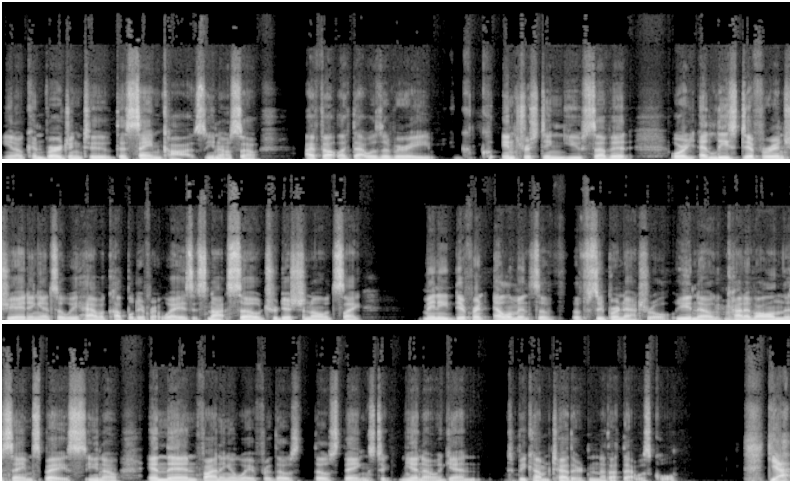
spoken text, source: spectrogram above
you know, converging to the same cause. You know, so I felt like that was a very interesting use of it or at least differentiating it so we have a couple different ways it's not so traditional it's like many different elements of of supernatural you know mm-hmm. kind of all in the same space you know and then finding a way for those those things to you know again to become tethered and i thought that was cool yeah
